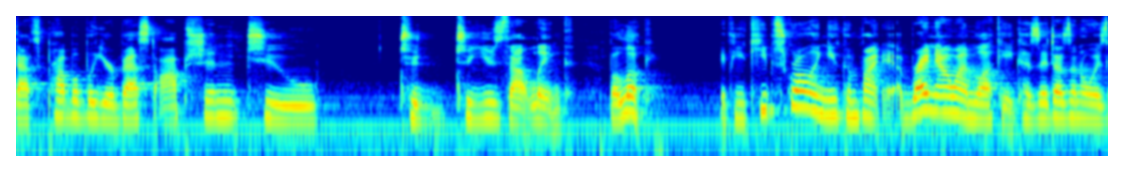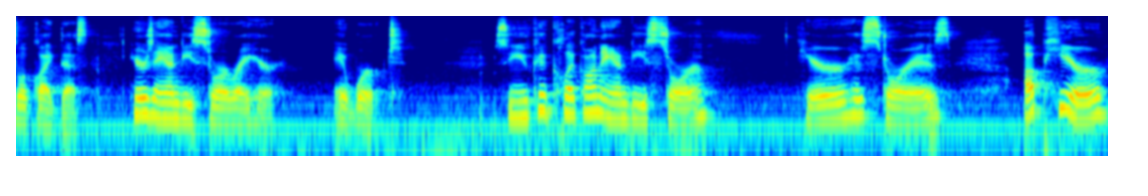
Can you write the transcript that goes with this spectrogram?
that's probably your best option to to to use that link. But look, if you keep scrolling, you can find. Right now, I'm lucky because it doesn't always look like this. Here's Andy's store right here. It worked. So you could click on Andy's store. Here his store is. Up here,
